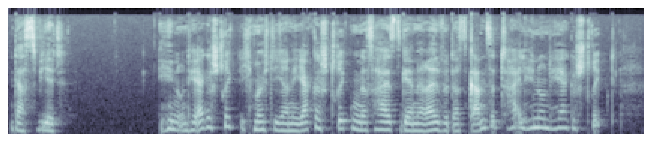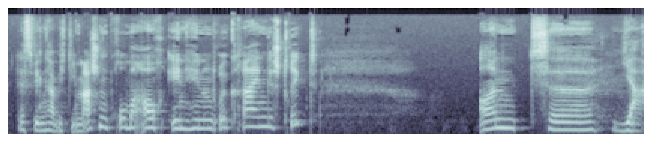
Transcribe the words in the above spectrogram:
Das wird hin und her gestrickt. Ich möchte ja eine Jacke stricken, das heißt generell wird das ganze Teil hin und her gestrickt. Deswegen habe ich die Maschenprobe auch in Hin- und Rückreihen gestrickt. Und äh, ja,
